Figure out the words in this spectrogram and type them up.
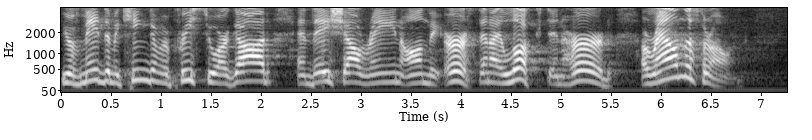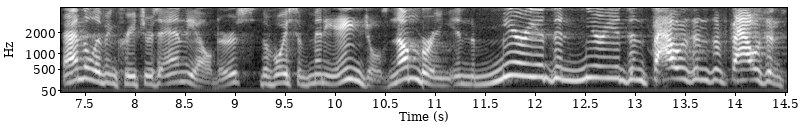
You have made them a kingdom of priests to our God, and they shall reign on the earth. Then I looked and heard around the throne and the living creatures and the elders the voice of many angels, numbering in the myriads and myriads and thousands of thousands.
